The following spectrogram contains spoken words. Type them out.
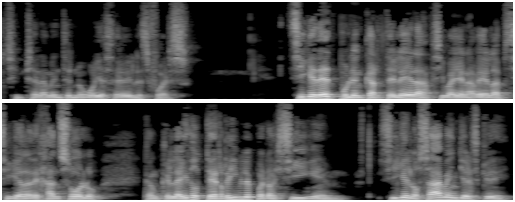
sinceramente no voy a hacer el esfuerzo. Sigue Deadpool en cartelera, si vayan a verla. Sigue la de Han Solo, que aunque le ha ido terrible, pero ahí sigue sigue los Avengers que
